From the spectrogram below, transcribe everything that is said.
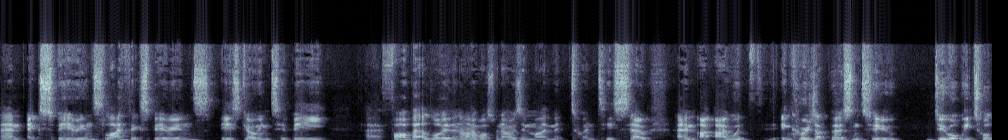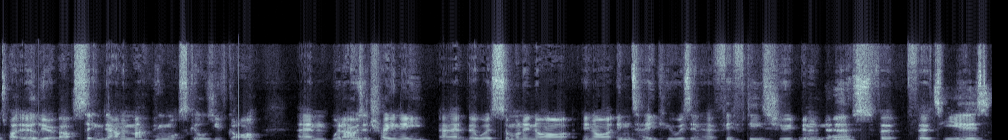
um, experience, life experience, is going to be a far better lawyer than I was when I was in my mid 20s. So um, I, I would encourage that person to do what we talked about earlier about sitting down and mapping what skills you've got um, when I was a trainee, uh, there was someone in our in our intake who was in her fifties. She had been a mm. nurse for thirty years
